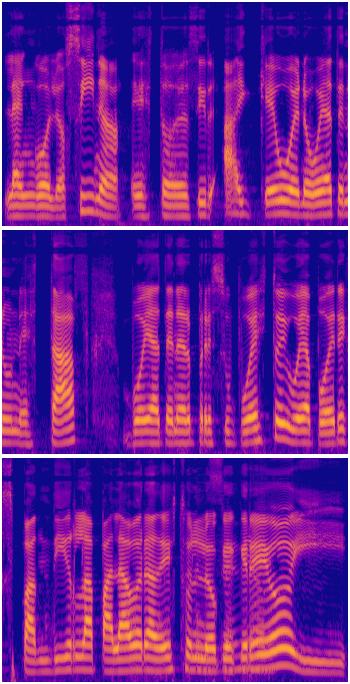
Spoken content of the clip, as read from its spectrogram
la engolosina esto de decir, ay, qué bueno, voy a tener un staff, voy a tener presupuesto y voy a poder expandir la palabra de esto en lo que señor. creo y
